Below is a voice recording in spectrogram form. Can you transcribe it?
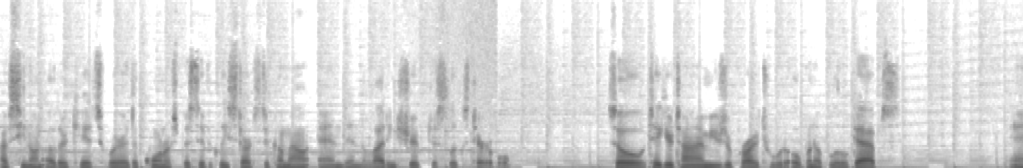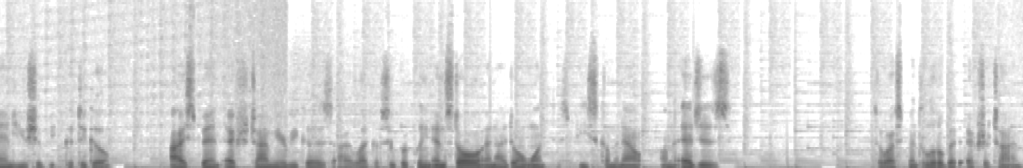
I've seen on other kits where the corner specifically starts to come out and then the lighting strip just looks terrible. So take your time, use your pry tool to open up little gaps and you should be good to go. I spent extra time here because I like a super clean install and I don't want this piece coming out on the edges. So I spent a little bit extra time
